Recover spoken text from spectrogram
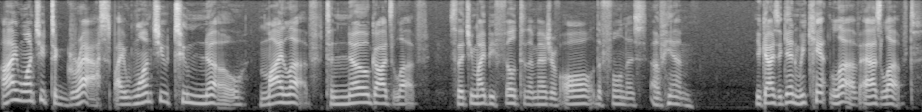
I want you to grasp, I want you to know my love, to know God's love, so that you might be filled to the measure of all the fullness of Him. You guys, again, we can't love as loved.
